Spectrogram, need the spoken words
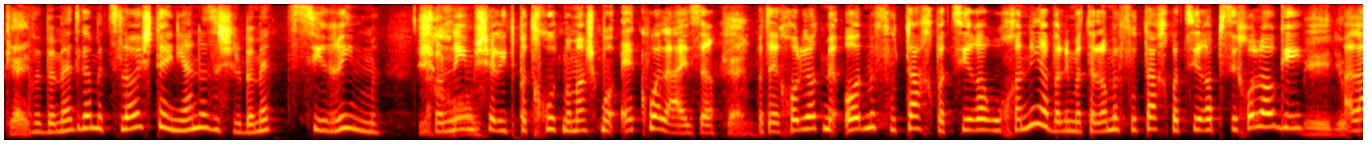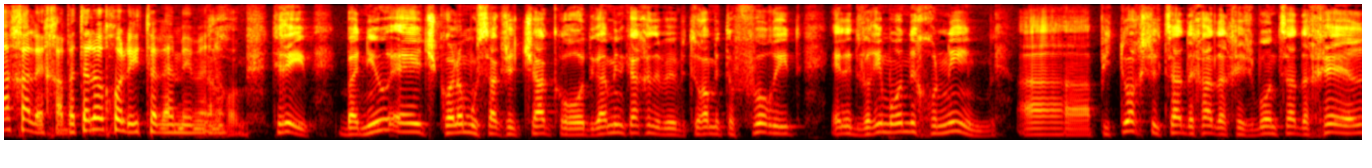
כן. ובאמת גם אצלו יש את העניין הזה של באמת צירים נכון. שונים של התפתחות, ממש כמו אקוולייזר. כן. ואתה יכול להיות מאוד מפותח בציר הרוחני, אבל אם אתה לא מפותח בציר הפסיכולוגי, בדיוק. הלך עליך, ואתה לא יכול להתעלם ממנו. נכון. תראי, בניו אייג' כל המושג של צ'קרות, גם אם ניקח את זה בצורה מטאפורית, אלה דברים מאוד נכונים. הפיתוח של צד אחד חשבון צד אחר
